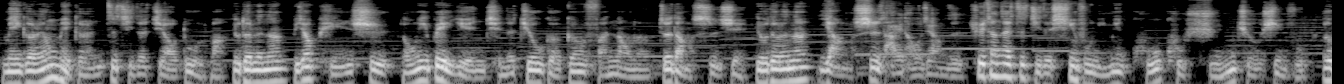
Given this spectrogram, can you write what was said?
每个人有每个人自己的角度嘛。有的人呢比较平视，容易被眼前的纠葛跟烦恼呢遮挡视线；有的人呢仰视抬头这样子。却站在自己的幸福里面苦苦寻求幸福，而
